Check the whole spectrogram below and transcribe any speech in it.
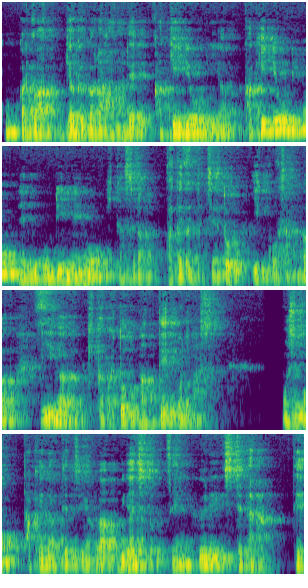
今回はギャグから離れ、かき料理やかき料理の料理名をひたすら武田鉄矢と IKKO さんが言い合う企画となっております。もしも武田鉄矢が親父と全振りしてたらで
